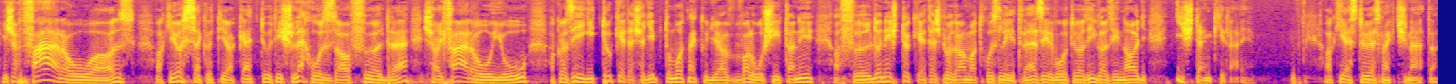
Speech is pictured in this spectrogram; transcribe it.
és a fáraó az, aki összeköti a kettőt, és lehozza a földre, és ha egy fáraó jó, akkor az égi tökéletes Egyiptomot meg tudja valósítani a földön, és tökéletes birodalmat hoz létre. Ezért volt ő az igazi nagy Isten király aki ezt ő ezt megcsinálta.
